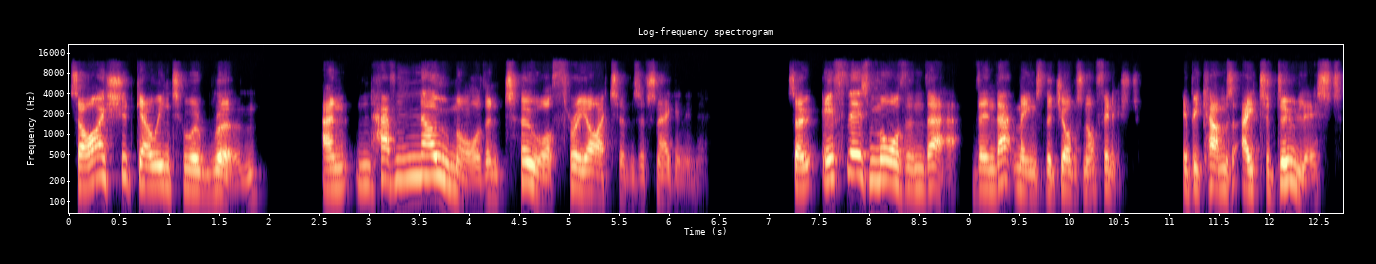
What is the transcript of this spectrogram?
So I should go into a room and have no more than two or three items of snagging in it. So if there's more than that, then that means the job's not finished. It becomes a to-do list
